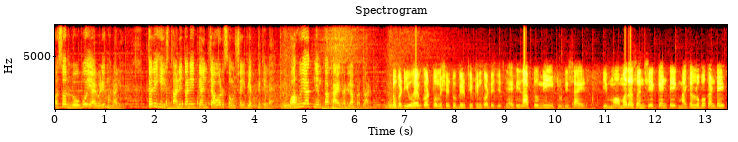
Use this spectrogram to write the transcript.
असं लोबो यावेळी म्हणाले तरीही स्थानिकांनी त्यांच्यावर संशय व्यक्त केलाय पाहुयात नेमका काय घडला प्रकार No, but you have got permission to build 15 cottages. That is up to me to decide. If Mohammed Hassan Sheikh can take, Michael Lobo can take,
